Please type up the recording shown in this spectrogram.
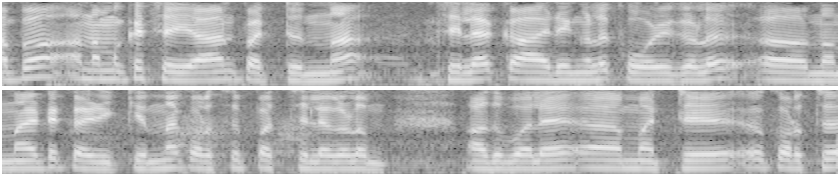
അപ്പോൾ നമുക്ക് ചെയ്യാൻ പറ്റുന്ന ചില കാര്യങ്ങൾ കോഴികൾ നന്നായിട്ട് കഴിക്കുന്ന കുറച്ച് പച്ചിലകളും അതുപോലെ മറ്റ് കുറച്ച്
